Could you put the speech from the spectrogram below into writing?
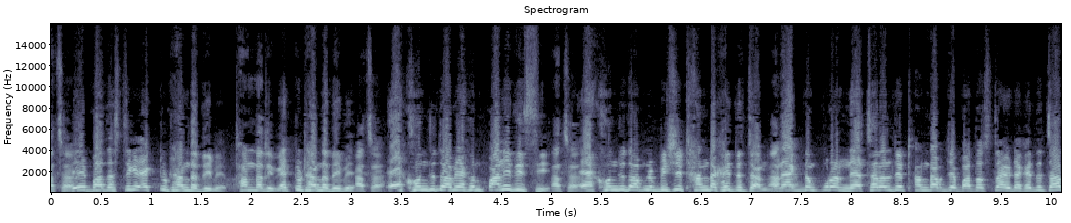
আচ্ছা। এই বাতাসটাকে একটু ঠান্ডা দিবে। ঠান্ডা দিবে। একটু ঠান্ডা দিবে। আচ্ছা। এখন যদি আমি এখন পানি দিছি। এখন যদি আপনি বেশি ঠান্ডা খাইতে চান মানে। একদম পুরো ন্যাচারাল যে ঠান্ডা যে বাতাসটা এটা খাইতে চান।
